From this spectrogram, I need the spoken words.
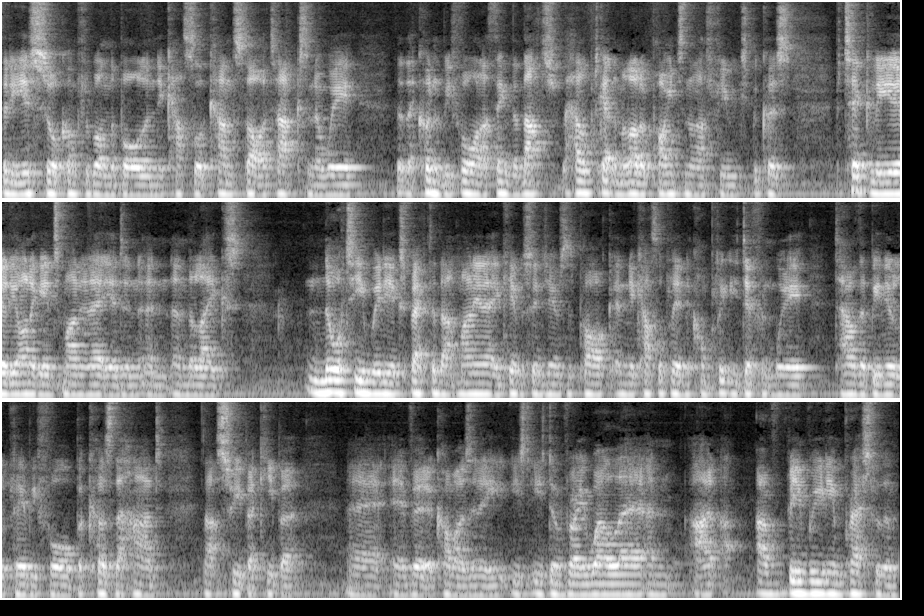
that he is so comfortable on the ball and Newcastle can start attacks in a way that they couldn't before. And I think that that's helped get them a lot of points in the last few weeks because, particularly early on against Man United and, and, and the likes, no team really expected that. Man United came to St James's Park and Newcastle played in a completely different way to how they've been able to play before because they had that sweeper keeper uh, inverted commas, and he, he's, he's done very well there. And I, I've been really impressed with him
